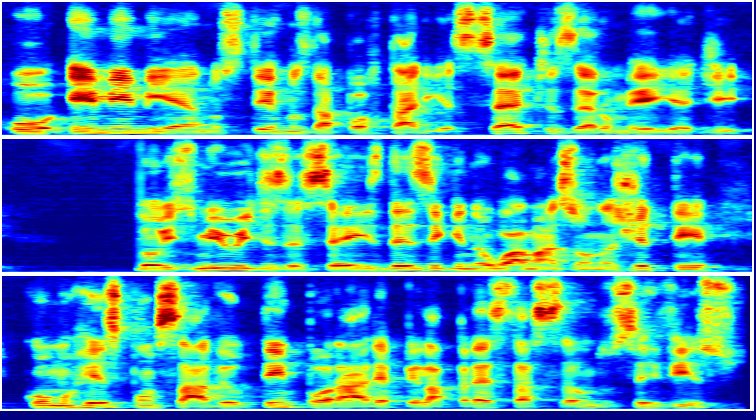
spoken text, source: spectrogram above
o MME, nos termos da portaria 706 de 2016, designou o Amazonas GT como responsável temporária pela prestação do serviço,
